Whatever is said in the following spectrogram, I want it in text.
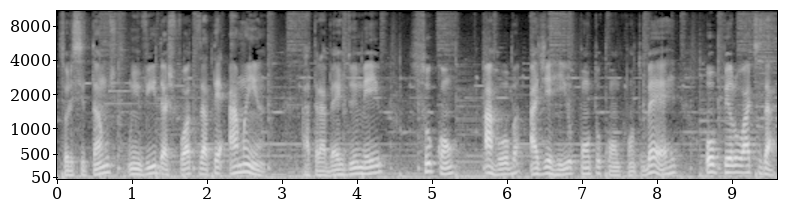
Solicitamos o envio das fotos até amanhã, através do e-mail sucom@agrio.com.br ou pelo WhatsApp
